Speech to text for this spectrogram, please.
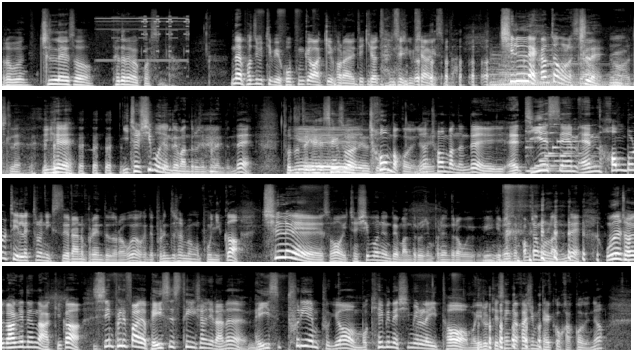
여러분 칠레에서 페달을 갖고 왔습니다. 네, 버즈비 TV의 고품격 악기 버라이어티 Gear Times 지금 시작하겠습니다. 칠레 깜짝 놀랐어요. 칠레. 음. 어, 칠레. 이게 2015년도에 만들어진 브랜드인데 저도 되게 생소하네요. 좀. 처음 봤거든요. 네. 처음 봤는데 에- DSM and Humboldt Electronics라는 브랜드더라고요. 근데 브랜드 설명을 보니까 칠레에서 2015년도에 만들어진 브랜드라고 얘기를 해서 깜짝 놀랐는데 오늘 저희가 하게 되는 악기가 Simplifier Bass Station이라는 베이스 프리앰프 겸 뭐 캐비넷 시뮬레이터 뭐 이렇게 생각하시면 될 것 같거든요.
